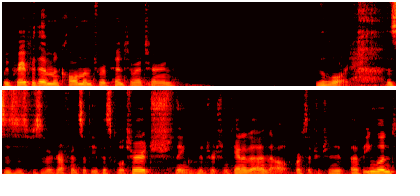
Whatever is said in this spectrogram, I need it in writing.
We pray for them and call on them to repent and return the Lord. This is a specific reference at the Episcopal Church, the Anglican Church in Canada, and now, of course, the Church of England.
